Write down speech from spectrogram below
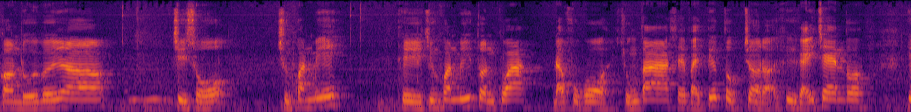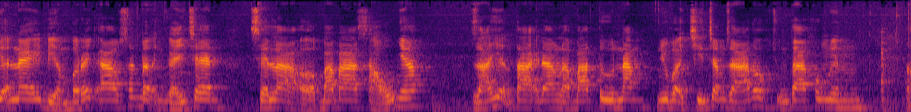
Còn đối với uh, chỉ số chứng khoán Mỹ thì chứng khoán Mỹ tuần qua đã phục hồi. Chúng ta sẽ phải tiếp tục chờ đợi khi gáy chen thôi. Hiện nay điểm breakout xác định gáy chen sẽ là ở 336 nhé giá hiện tại đang là 345 như vậy 900 giá thôi. Chúng ta không nên uh,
